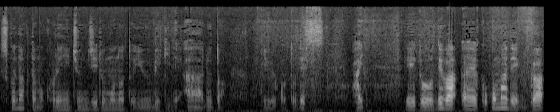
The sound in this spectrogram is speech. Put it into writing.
少なくともこれに準じるものというべきであるということです。はいえーと、では、えー、ここまでが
